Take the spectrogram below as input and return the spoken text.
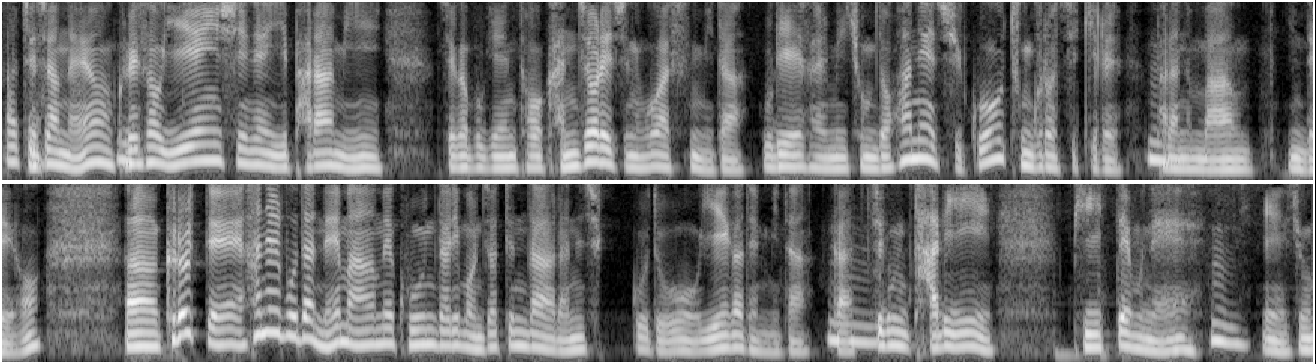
맞아요. 되잖아요. 그래서 이혜인 씨의 이 바람이 제가 보기엔 더 간절해지는 것 같습니다. 우리의 삶이 좀 더 환해지고 둥그러지기를 음. 바라는 마음인데요. 아, 그럴 때 하늘보다 내 마음에 고운 달이 먼저 뜬다 라는 식구도 이해가 됩니다. 그러니까 음. 지금 달이 비 때문에 음. 예, 좀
